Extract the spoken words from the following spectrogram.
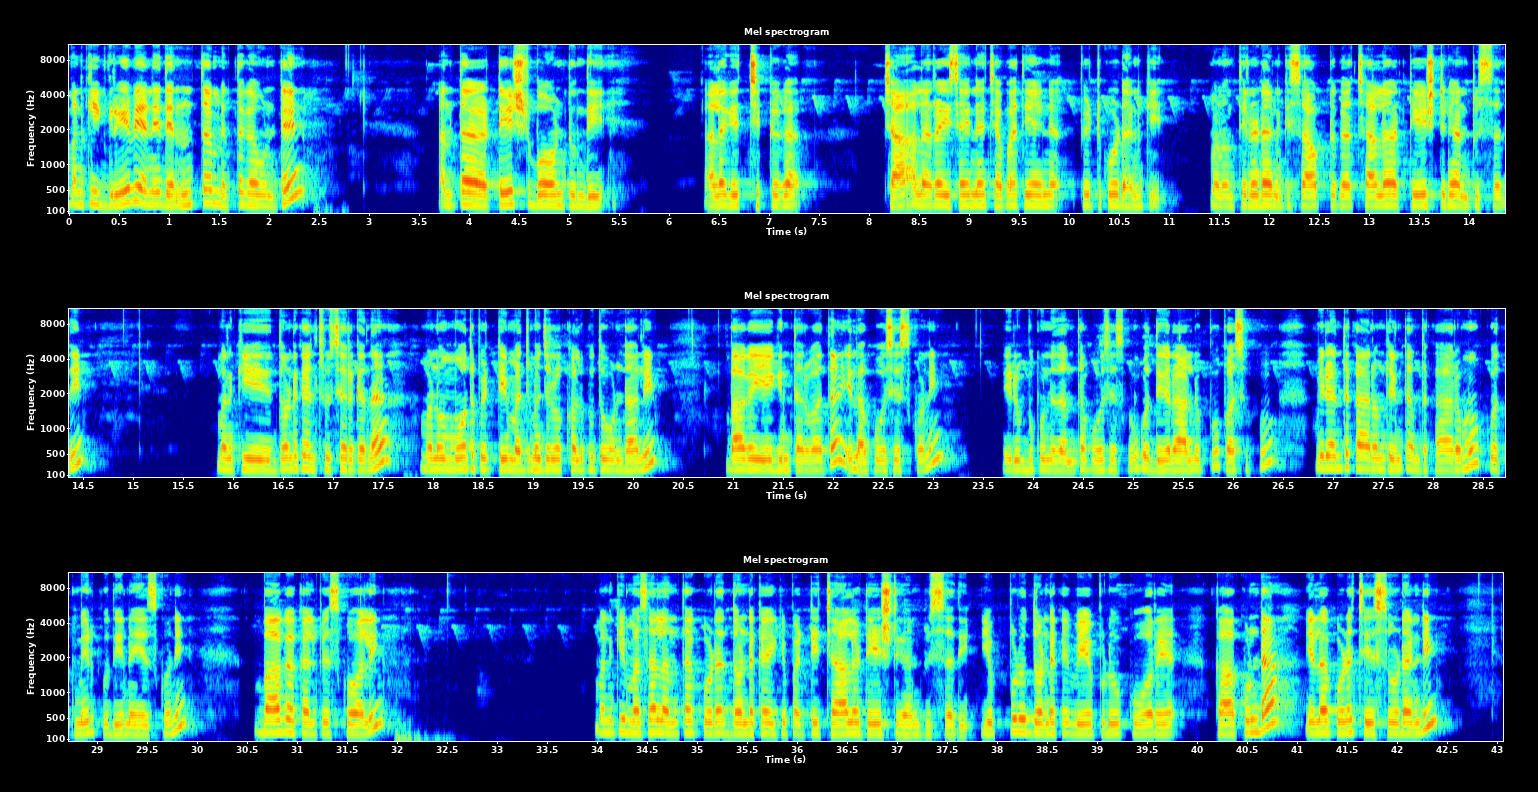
మనకి గ్రేవీ అనేది ఎంత మెత్తగా ఉంటే అంత టేస్ట్ బాగుంటుంది. అలాగే చిక్కగా చాలా రైస్ అయినా చపాతీ అయినా పెట్టుకోవడానికి మనం తినడానికి సాఫ్ట్గా చాలా టేస్ట్గా అనిపిస్తుంది. మనకి దొండకాయలు చూశారు కదా మనం మూత పెట్టి మధ్య మధ్యలో కలుపుతూ ఉండాలి. బాగా ఏగిన తర్వాత ఇలా పోసేసుకొని ఈ రుబ్బుకున్నదంతా పోసేసుకొని కొద్దిగా రాళ్ళుప్పు పసుపు మీరు ఎంత కారం తింటే అంత కారము కొత్తిమీర పుదీనా వేసుకొని బాగా కలిపేసుకోవాలి. మనకి మసాలా అంతా కూడా దొండకాయకి పట్టి చాలా టేస్ట్గా అనిపిస్తుంది. ఎప్పుడు దొండకాయ వేపుడు కూర కాకుండా ఇలా కూడా చేసి చూడండి.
